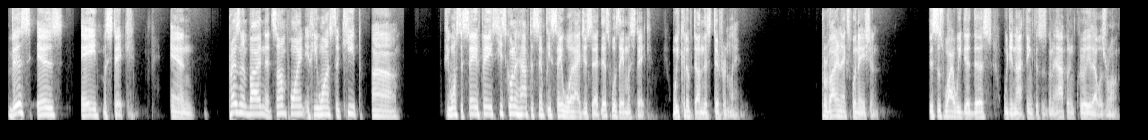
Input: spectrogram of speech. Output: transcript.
this is a mistake. And President Biden, at some point, if he wants to keep, uh, if he wants to save face, he's going to have to simply say what I just said. This was a mistake. We could have done this differently. Provide an explanation. This is why we did this. We did not think this was going to happen. Clearly, that was wrong.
